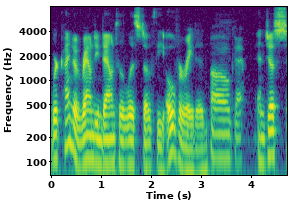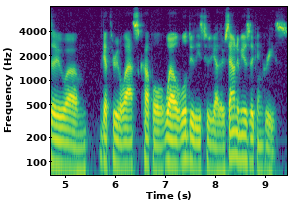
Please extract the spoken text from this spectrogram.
we're kind of rounding down to the list of the overrated, oh, okay. And just to um, get through the last couple, well, we'll do these two together: Sound of Music and Grease.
